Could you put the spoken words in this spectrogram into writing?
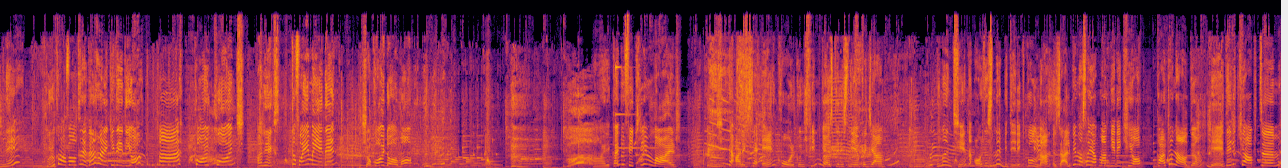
Ne? Kuru kahvaltı neden hareket ediyor? Ha, korkunç. Alex kafayı mı yedin? Şakaydı ama. Harika bir fikrim var. Şimdi Alex'e en korkunç film gösterisini yapacağım. Bunun için ortasında bir delik bulunan özel bir masa yapmam gerekiyor. Karton aldım ve delik yaptım.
